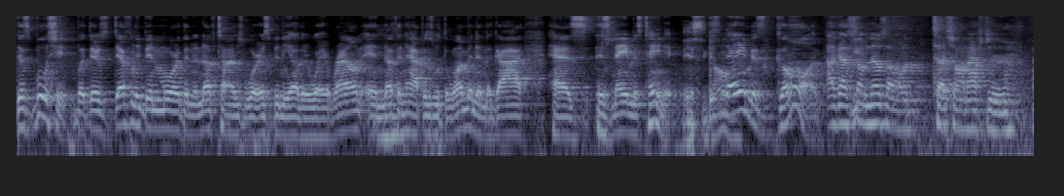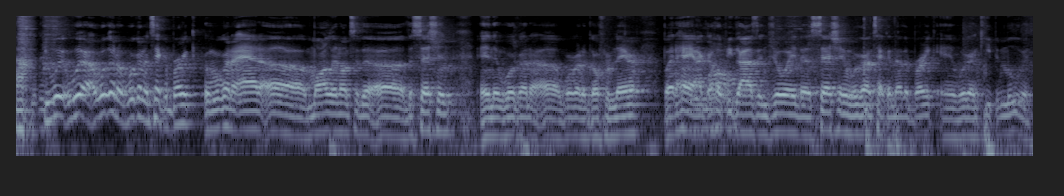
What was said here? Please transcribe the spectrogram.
there's bullshit. But there's definitely been more than enough times where it's been the other way around, and nothing happens with the woman, and the guy has his name is tainted. It's his gone. name is gone. I got something else I want to touch on after after this. We're, we're, we're gonna we're gonna take a break and we're gonna add uh, Marlon onto the uh, the session and then we're gonna uh, we're gonna go from there. But hey, I hope you guys enjoy the session. We're gonna take another break and we're gonna keep it moving.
